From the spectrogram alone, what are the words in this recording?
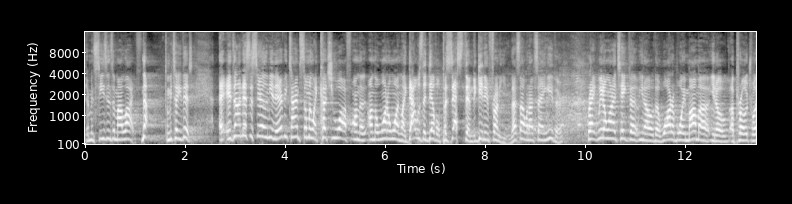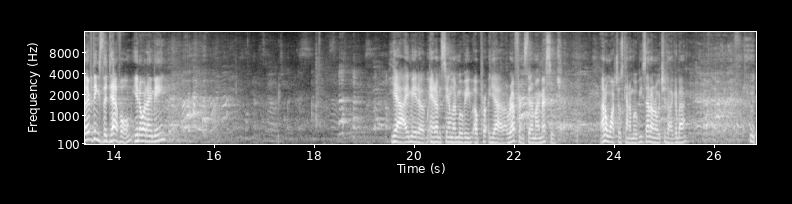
There have been seasons in my life. Now, let me tell you this. It's not necessarily mean that every time someone like cuts you off on the on the one-on-one, like that was the devil possessed them to get in front of you. That's not what I'm saying either. Right? We don't want to take the, you know, the Waterboy mama, you know, approach. Well, everything's the devil. You know what I mean? Yeah, I made an Adam Sandler movie, a pro, yeah, a reference there in my message. I don't watch those kind of movies. I don't know what you're talking about.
